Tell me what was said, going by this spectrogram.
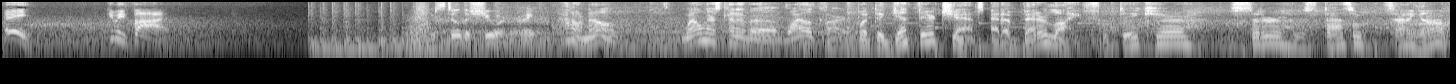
Hey, give me five. I'm still the shoe-in, right? I don't know. Wellner's kind of a wild card. But to get their chance at a better life, The daycare sitter who's dancing, setting up.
